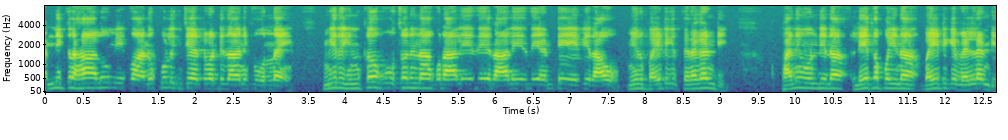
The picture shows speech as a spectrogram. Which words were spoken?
అన్ని గ్రహాలు మీకు అనుకూలించేటువంటి దానికి ఉన్నాయి. మీరు ఇంట్లో కూర్చొని నాకు రాలేదే రాలేదే అంటే ఏవి రావు. మీరు బయటికి తిరగండి. పని ఉండినా లేకపోయినా బయటికి వెళ్ళండి.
